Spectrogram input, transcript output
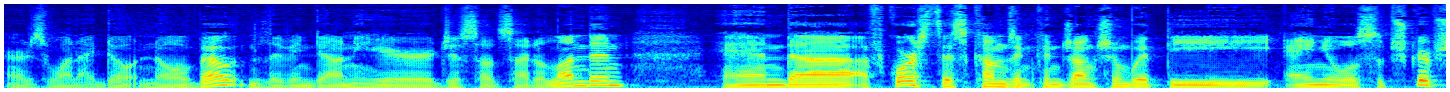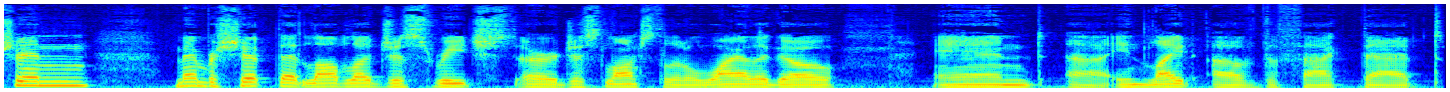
There's one I don't know about, living down here just outside of London. And uh, of course, this comes in conjunction with the annual subscription membership that Loblaw just reached or just launched a little while ago. And uh, in light of the fact that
